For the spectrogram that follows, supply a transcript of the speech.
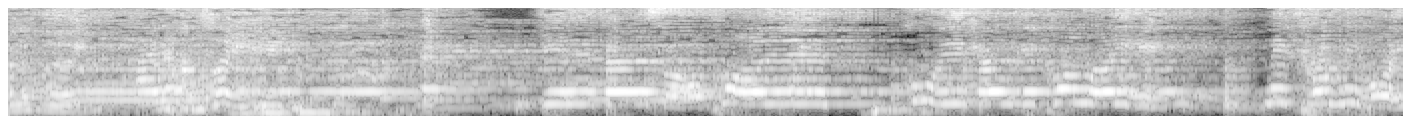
กันเลือเกินไม่ทำไส้ทิ้งกินกันสองคนคุยกันแค่คอยไม่ทำให้หอย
